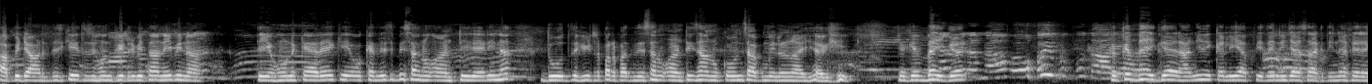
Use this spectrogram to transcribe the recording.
ਆਪੀ ਡਾਂਟਦੇ ਸੀ ਕਿ ਤੁਸੀਂ ਹੁਣ ਫੀਡਰ ਵੀ ਤਾਂ ਨਹੀਂ ਪੀਣਾ। ਤੇ ਹੁਣ ਕਹਿ ਰਹੇ ਕਿ ਉਹ ਕਹਿੰਦੇ ਸੀ ਵੀ ਸਾਨੂੰ ਆਂਟੀ ਜਿਹੜੀ ਨਾ ਦੁੱਧ ਦੇ ਫੀਡਰ ਭਰ ਭਰ ਦਿੰਦੀ ਸਾਨੂੰ ਆਂਟੀ ਸਾਨੂੰ ਕੌਣ ਸਾਕ ਮਿਲਣ ਆਈ ਹੈਗੀ। ਕਿਉਂਕਿ ਭਾਈ ਘਰ ਕਿਉਂਕਿ ਭਾਈ ਘਰ ਆਣੀ ਵੀ ਕੱਲੀ ਆਪੀ ਤੇ ਨਹੀਂ ਜਾ ਸਕਦੀ ਨਾ ਫਿਰ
